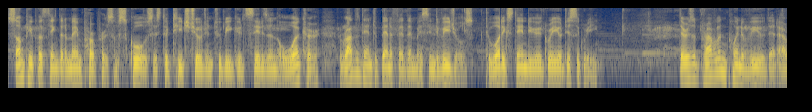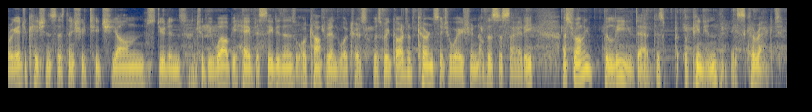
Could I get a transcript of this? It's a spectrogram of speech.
Some people think that the main purpose of schools is to teach children to be good citizen or worker rather than to benefit them as individuals. To what extent do you agree or disagree? There is a prevalent point of view that our education system should teach young students to be well behaved citizens or competent workers. With regard to the current situation of the society, I strongly believe that this opinion is correct.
